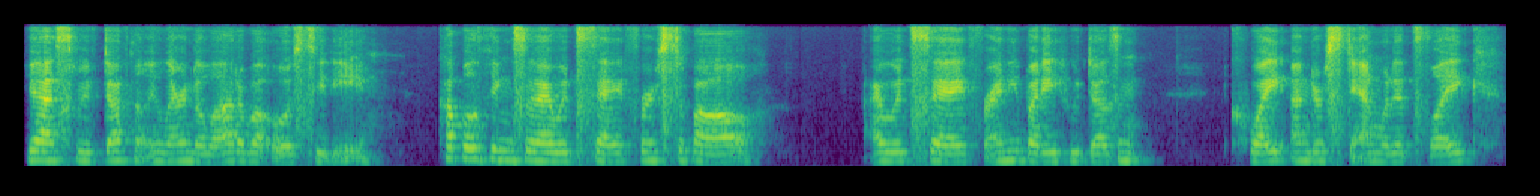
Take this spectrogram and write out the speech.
Yes, we've definitely learned a lot about OCD. A couple of things that I would say. First of all, I would say for anybody who doesn't quite understand what it's like,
